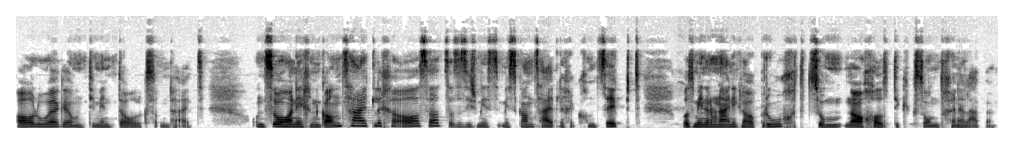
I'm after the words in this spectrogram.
anschaue und die Mentalgesundheit. Und so habe ich einen ganzheitlichen Ansatz, also es ist mein, mein ganzheitliches Konzept, was meiner Meinung nach braucht, um nachhaltig gesund zu leben.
